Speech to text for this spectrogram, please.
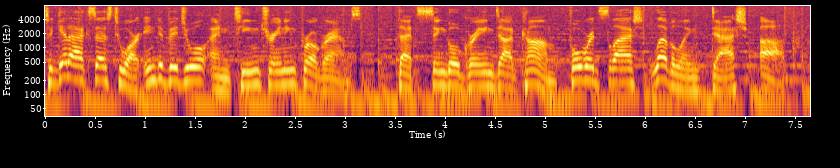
to get access to our individual and team training programs. That's singlegrain.com forward slash leveling dash up.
